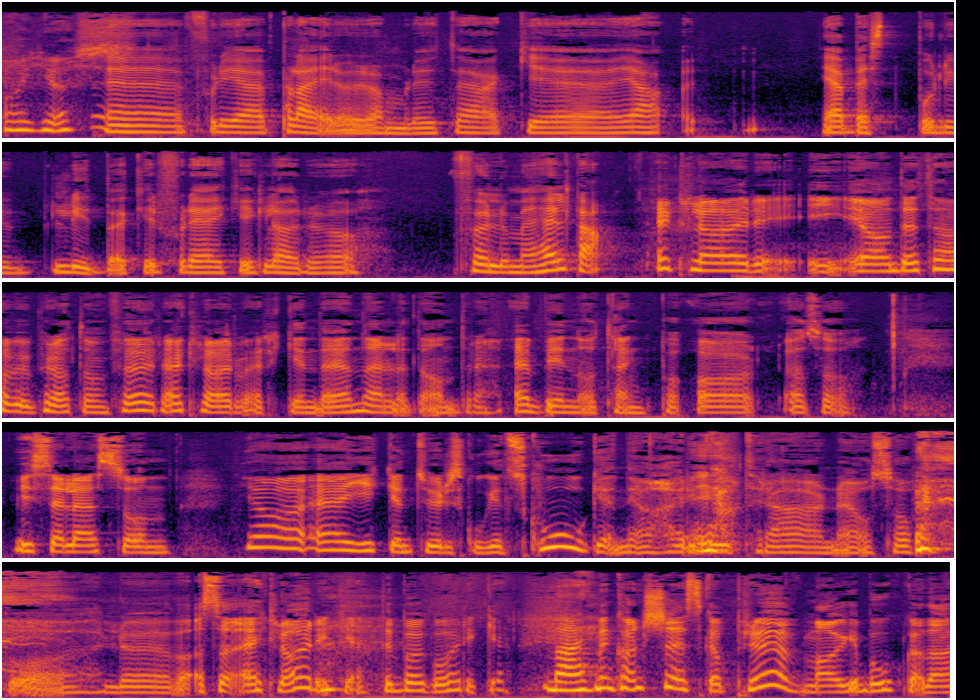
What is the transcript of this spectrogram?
Oh. Eh, Fordi jeg pleier å ramle ut. Jeg er, ikke, jeg, jeg er best på lydbøker fordi jeg ikke klarer å følge med helt, da. Jeg klarer Ja, dette har vi pratet om før. Jeg klarer verken det ene eller det andre. Jeg begynner å tenke på alt Altså, hvis jeg leser sånn Ja, jeg gikk en tur i skogen. Skogen, ja, herregud, Ja. trærne og sopp og løv Altså, jeg klarer ikke. Det bare går ikke. Nei. Men kanskje jeg skal prøve mageboka, da.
